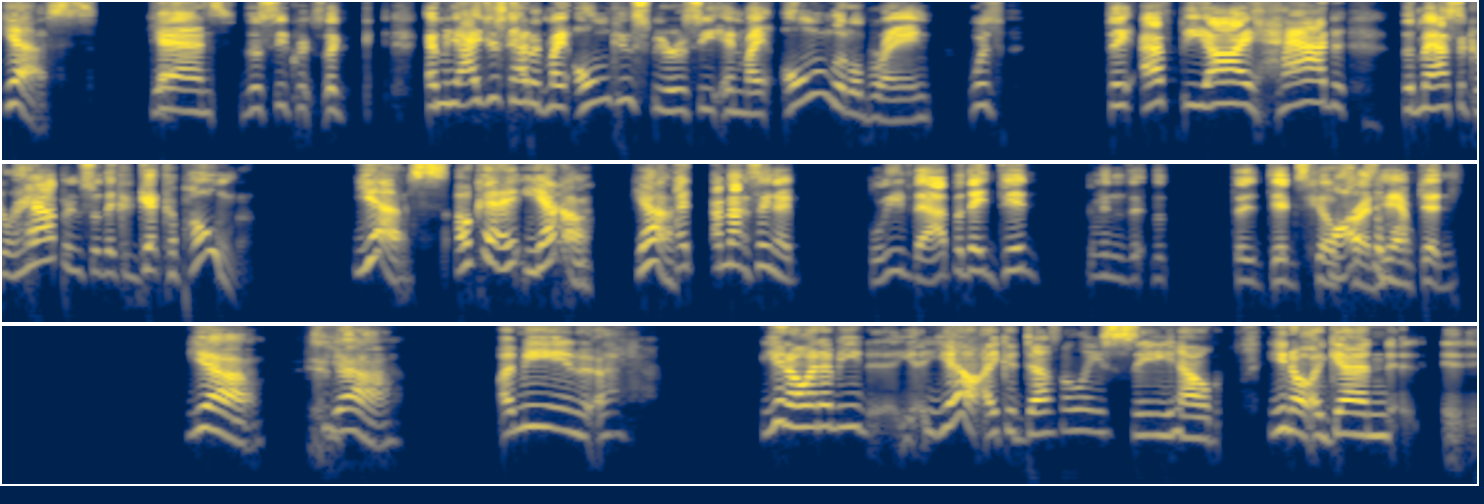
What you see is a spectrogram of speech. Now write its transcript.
Yes. And the secrets, like, I mean, I just had my own conspiracy in my own little brain was the FBI had the massacre happened so they could get Capone. Yes. Okay. Yeah. Yeah. I, I'm not saying I believe that, but they did. I mean, th- th- they did kill Fred Hampton. Yeah. Yeah. I mean, uh, you know, and I mean, yeah, I could definitely see how, you know, again, eh,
